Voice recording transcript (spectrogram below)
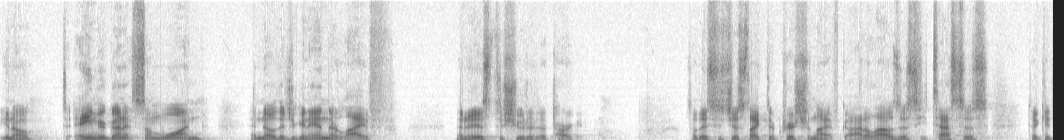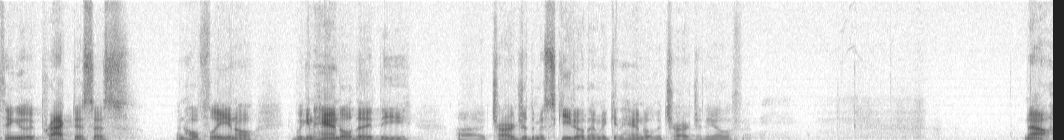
you know, to aim your gun at someone and know that you're going to end their life than it is to shoot at a target. So, this is just like the Christian life. God allows us, He tests us to continually practice us, and hopefully, you know, if we can handle the, the uh, charge of the mosquito, then we can handle the charge of the elephant. Now,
